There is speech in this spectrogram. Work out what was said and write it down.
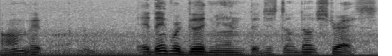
Um, it, I think we're good, man. But Just don't don't stress.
